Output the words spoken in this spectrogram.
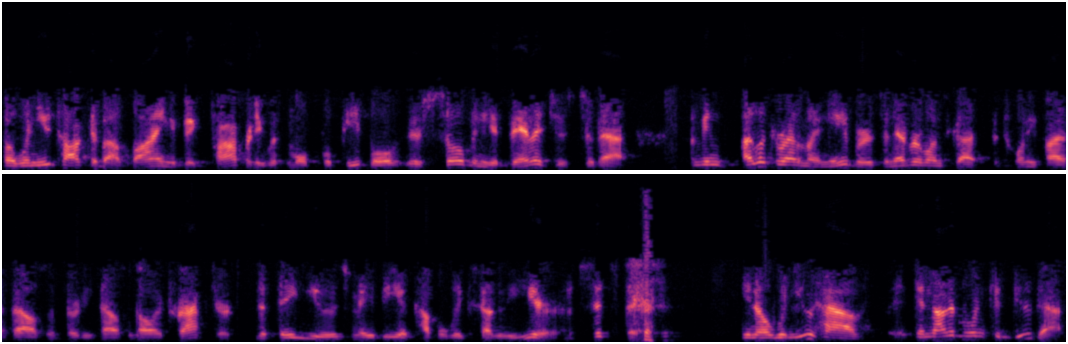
But when you talked about buying a big property with multiple people, there's so many advantages to that. I mean, I look around at my neighbors and everyone's got a twenty-five thousand, thirty thousand dollar tractor that they use maybe a couple weeks out of the year. And it sits there. you know, when you have, and not everyone can do that.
